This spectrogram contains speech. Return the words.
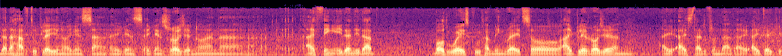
that I have to play, you know, against against against Roger, no? And uh, I think it ended up both ways could have been great. So I played Roger, and I, I started from that. I, I take it.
